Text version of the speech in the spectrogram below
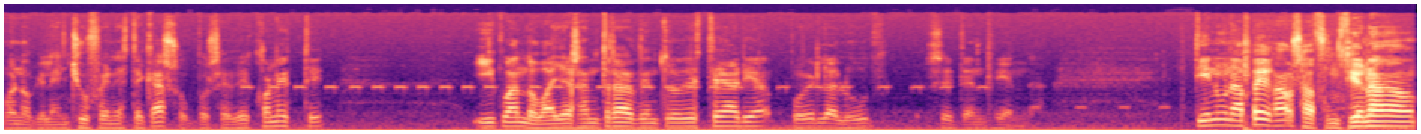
bueno, que el enchufe en este caso, pues se desconecte y cuando vayas a entrar dentro de este área, pues la luz se te encienda. Tiene una pega, o sea, funciona,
